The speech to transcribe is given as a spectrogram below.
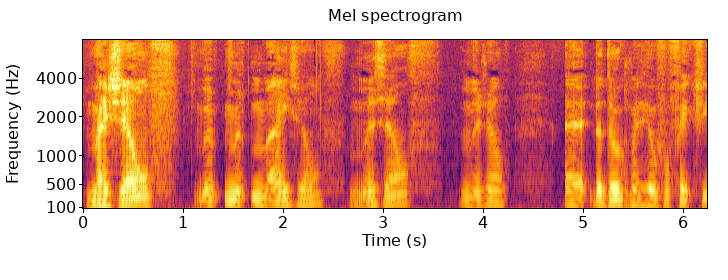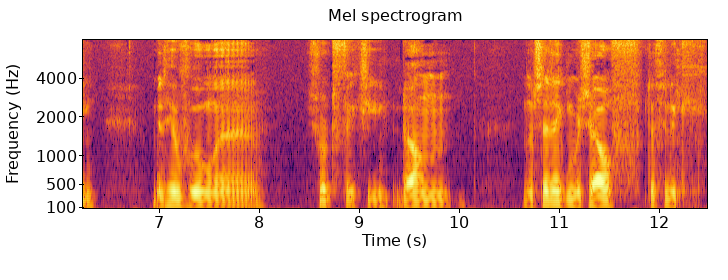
mijzelf, mijzelf, mezelf, mezelf, uh, dat doe ik met heel veel fictie. Met heel veel uh, soorten fictie. Dan, dan zet ik mezelf, dat vind ik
